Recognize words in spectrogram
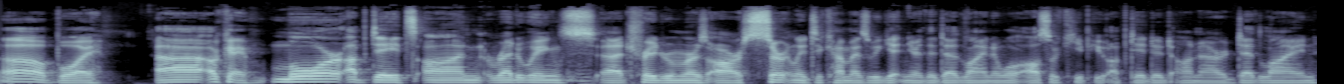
Oh boy. Uh, okay, more updates on Red Wings uh, trade rumors are certainly to come as we get near the deadline, and we'll also keep you updated on our deadline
